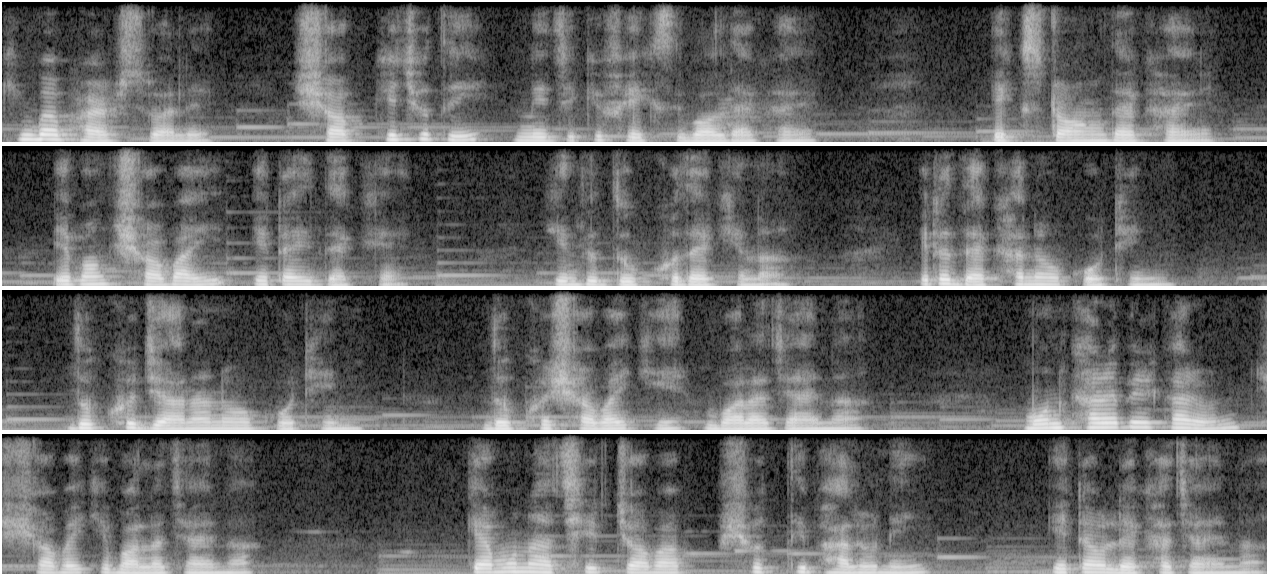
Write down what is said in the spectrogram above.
কিংবা ভার্চুয়ালে সব কিছুতেই নিজেকে ফ্লেক্সিবল দেখায় স্ট্রং দেখায় এবং সবাই এটাই দেখে, কিন্তু দুঃখ দেখে না। এটা দেখানোও কঠিন, দুঃখ জানানোও কঠিন, দুঃখ সবাইকে বলা যায় না। মন খারাপের কারণ সবাইকে বলা যায় না। কেমন আছির জবাব সত্যি ভালো নেই, এটাও লেখা যায় না।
